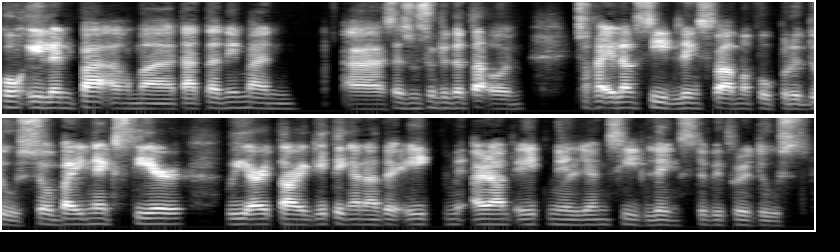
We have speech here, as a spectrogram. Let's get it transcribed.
kung ilan pa ang matataniman ah, sa susunod na taon tsaka ilang seedlings pa ang mapoproduce. So by next year, we are targeting another 8 mi- around 8 million seedlings to be produced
